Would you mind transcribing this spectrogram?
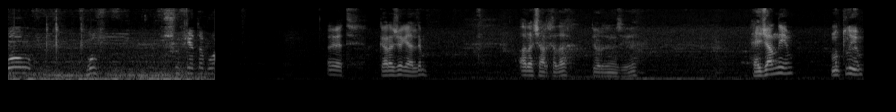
bu bu şu fiyata bu Evet, garaja geldim. Araç arkada, gördüğünüz gibi. Heyecanlıyım, mutluyum.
